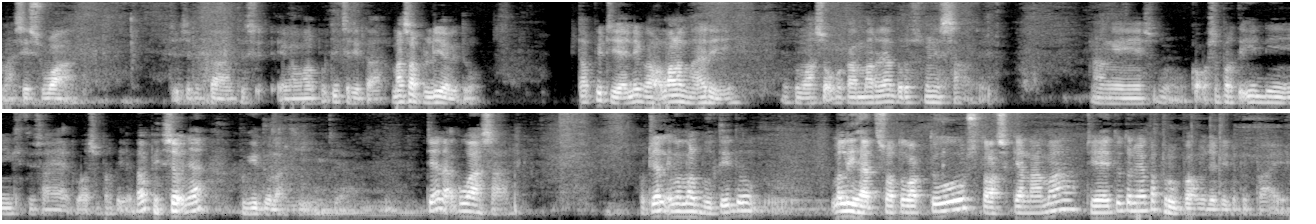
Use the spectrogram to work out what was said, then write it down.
mahasiswa cerita terus Imam Al-Buti cerita masa beliau itu. Tapi dia ini kalau malam hari itu masuk ke kamarnya terus menyesal. Nangis kok seperti ini? Gitu saya kok seperti ini. Tapi besoknya begitu lagi dia. Dia tidak kuasa. Kemudian Imam Al Buti itu melihat suatu waktu setelah sekian lama dia itu ternyata berubah menjadi lebih baik.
